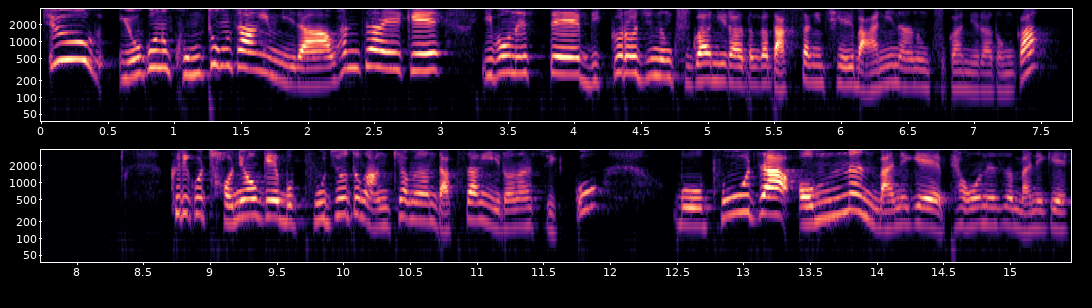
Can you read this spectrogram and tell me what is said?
쭉 요거는 공통사항입니다. 환자에게 입원했을 때 미끄러지는 구간이라든가 낙상이 제일 많이 나는 구간이라든가 그리고 저녁에 뭐 보조 등 안 켜면 낙상이 일어날 수 있고 뭐 보호자 없는 만약에 병원에서 만약에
